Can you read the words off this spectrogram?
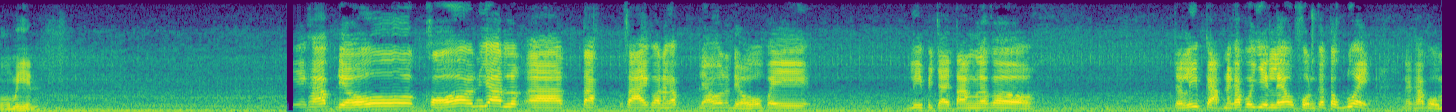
มองไม่เห็น เคครับ เดี๋ยวขออนุญาตอ่าตักทรายก่อนนะครับ แล้วเดี๋ยวไปรีบไปจ่ายตังค์แล้วก็ จะรีบกลับนะครับเพราะเย็นแล้วฝนก็ตกด้วยนะครับผม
